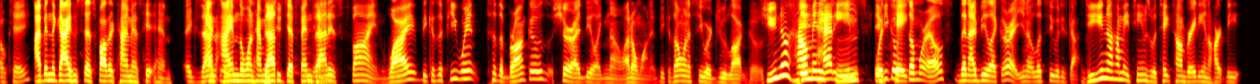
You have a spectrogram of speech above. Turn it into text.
Okay. I've been the guy who says Father Time has hit him, Exactly. and I am the one having That's to defend That him. is fine. Why? Because if he went to the Broncos, sure, I'd be like, no, I don't want it because I want to see where Drew Lock goes. Do you know how many had he- teams if would he goes somewhere else, then I'd be like, all right, you know, let's see what he's got. Do you know how many teams would take Tom Brady in a heartbeat?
